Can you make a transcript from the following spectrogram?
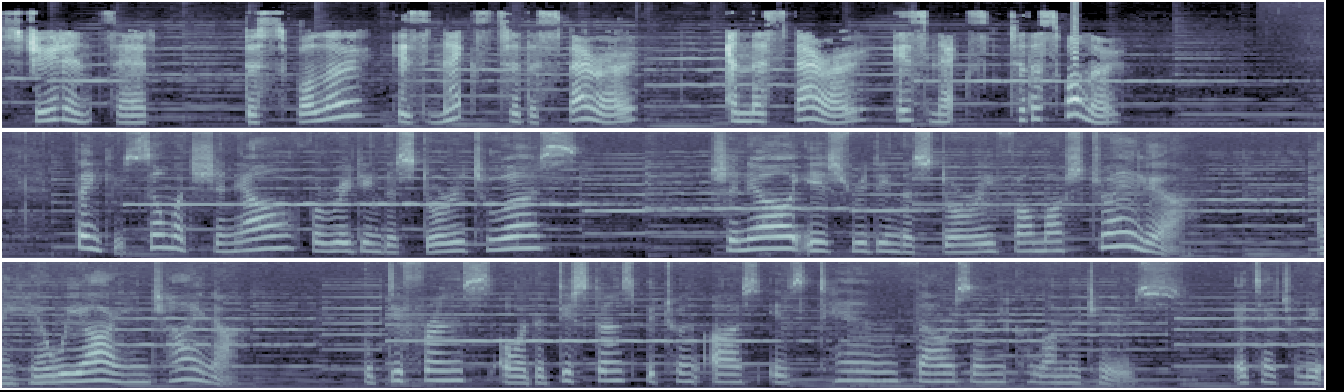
Student said, The swallow is next to the sparrow, and the sparrow is next to the swallow. Thank you so much, Chanel, for reading the story to us. Chanel is reading the story from Australia. And here we are in China. The difference or the distance between us is 10,000 kilometers. It's actually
